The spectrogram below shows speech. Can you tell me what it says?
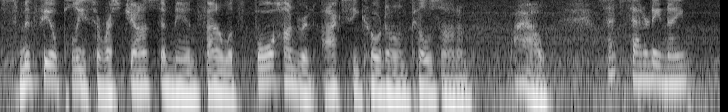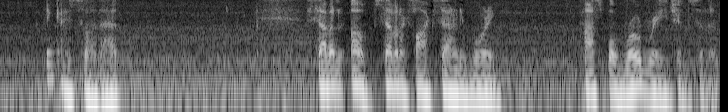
Smithfield police arrest Johnston man found with 400 oxycodone pills on him. Wow. Was that Saturday night? I think I saw that. Seven, oh, seven o'clock Saturday morning. Possible road rage incident.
